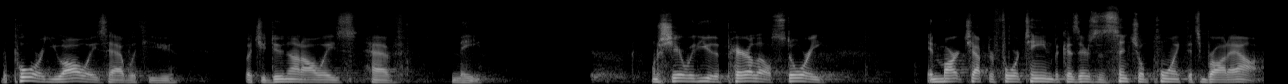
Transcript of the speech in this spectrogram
The poor you always have with you, but you do not always have me. I want to share with you the parallel story in Mark chapter 14 because there's an essential point that's brought out.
